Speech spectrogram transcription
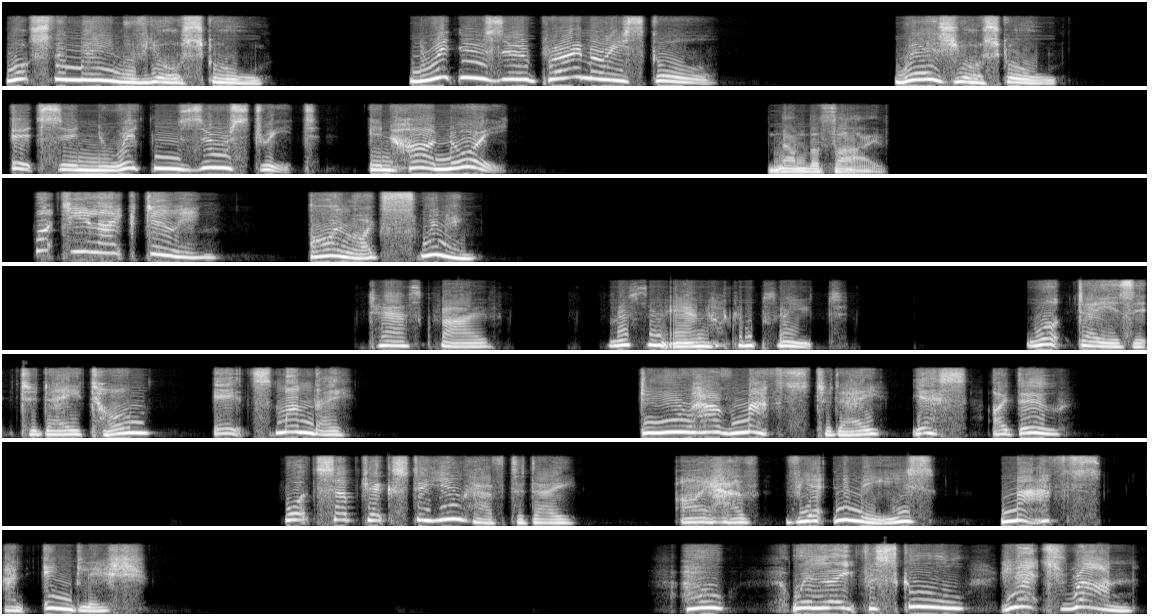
What's the name of your school? Nguyen Du Primary School. Where's your school? It's in Nguyen Du Street in Hanoi. Number 5. What do you like doing? I like swimming. Task 5. Listen and complete. What day is it today, Tom? It's Monday. Do you have maths today? Yes, I do. What subjects do you have today? I have Vietnamese, maths and English. Oh, we're late for school. Let's run!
